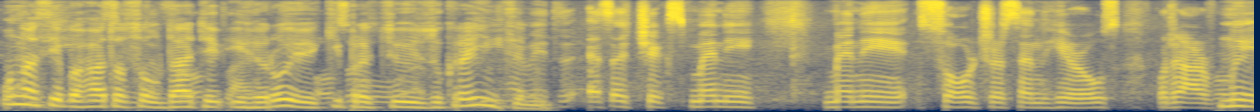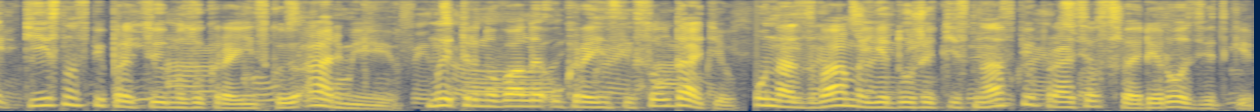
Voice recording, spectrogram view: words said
у нас є багато солдатів і героїв, які працюють з українцями. Ми тісно співпрацюємо з українською армією. Ми тренували українських солдатів. У нас з вами є дуже тісна співпраця в сфері розвідки.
